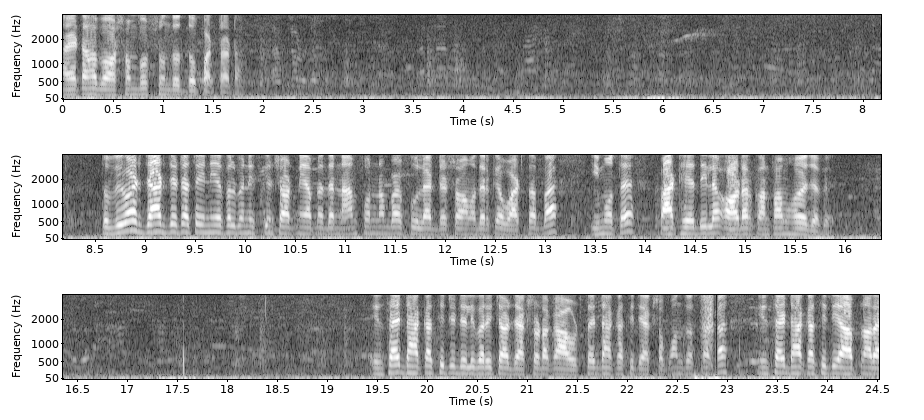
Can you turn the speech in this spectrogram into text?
আর এটা হবে অসম্ভব সুন্দর দোপাট্টাটা। তো ভিউয়ার যার যেটা চাই নিয়ে ফেলবেন স্ক্রিনশট নিয়ে আপনাদের নাম ফোন নাম্বার ফুল অ্যাড্রেস সহ আমাদেরকে হোয়াটসঅ্যাপ বা ইমোতে পাঠিয়ে দিলে অর্ডার কনফার্ম হয়ে যাবে। Inside Dhaka city delivery charge একশো টাকা আউটসাইড ঢাকা সিটি একশো পঞ্চাশ টাকা। ইনসাইড ঢাকা সিটি আপনারা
